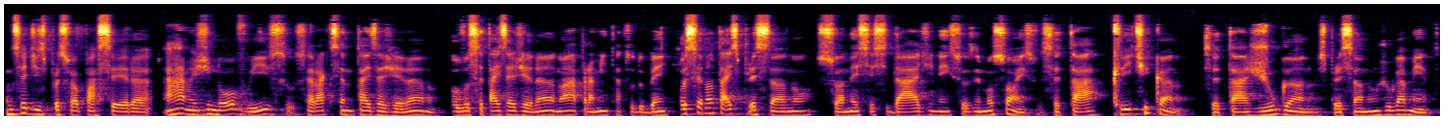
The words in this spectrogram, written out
Quando você diz para sua parceira, ah, mas de novo isso, será que você não está exagerando? Ou você está exagerando, ah, para mim tá tudo bem. Você não está expressando sua necessidade nem suas emoções. Você está criticando. Você está julgando, expressando um julgamento.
